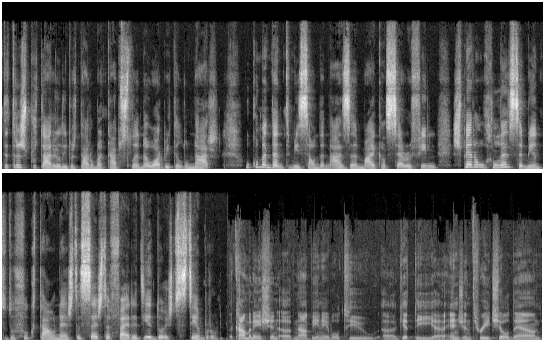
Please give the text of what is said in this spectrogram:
de transportar e libertar uma cápsula na órbita lunar. O comandante de missão da NASA, Michael Serafin, espera um relançamento do foguetão nesta sexta-feira, dia 2 de setembro. The combination of not being able to uh, get the uh, engine 3 chilled down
